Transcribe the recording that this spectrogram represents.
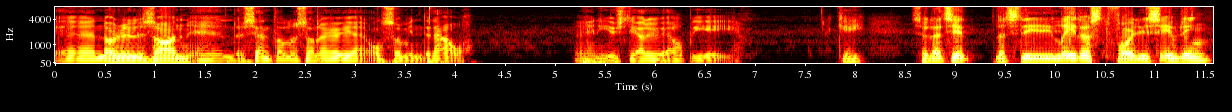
uh, northern Luzon and the central Luzon area and also Mindanao. And here's the other LPA. Okay, so that's it. That's the latest for this evening.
